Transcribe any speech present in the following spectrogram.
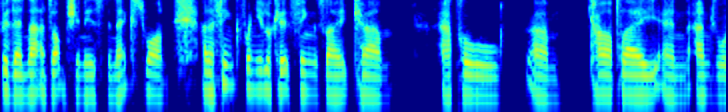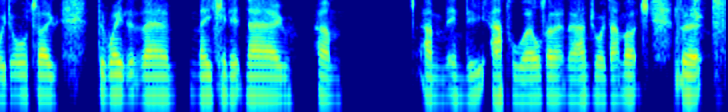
But then that adoption is the next one. And I think when you look at things like um, Apple, um, CarPlay and Android Auto, the way that they're making it now, um, I'm in the Apple world. I don't know Android that much, but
